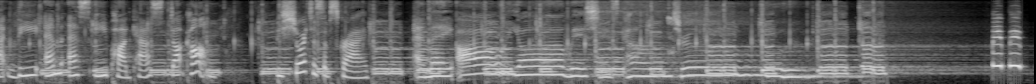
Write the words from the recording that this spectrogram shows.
at themsepodcast.com. Be sure to subscribe, and may all your wishes come true. Beep, beep.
